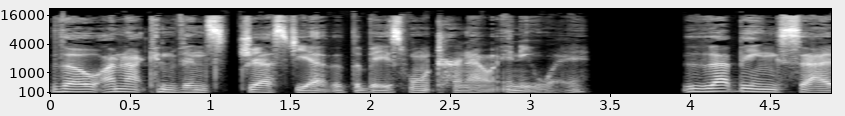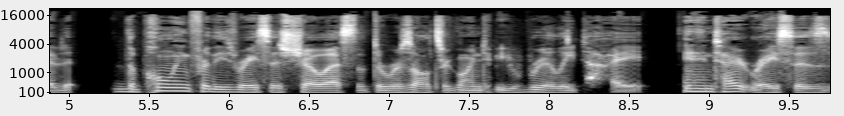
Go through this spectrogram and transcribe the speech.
though I'm not convinced just yet that the base won't turn out anyway. That being said, the polling for these races show us that the results are going to be really tight, and in tight races,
